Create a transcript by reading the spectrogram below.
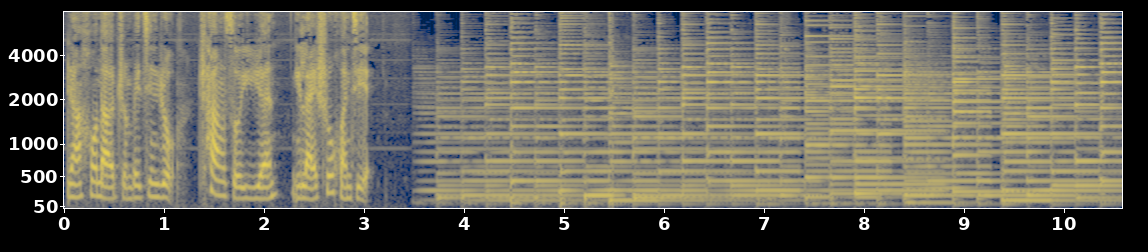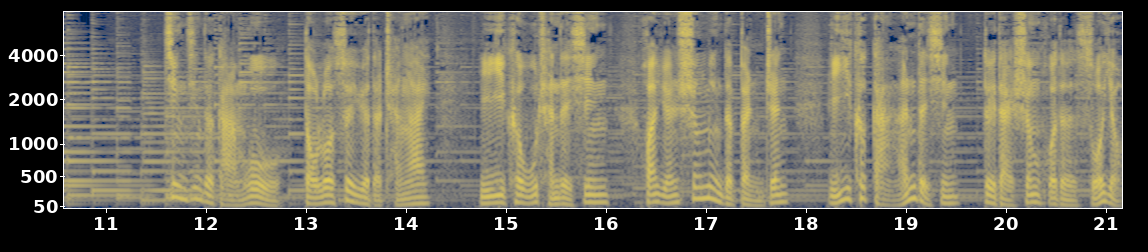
然后呢，准备进入畅所欲言，你来说环节。静静的感悟，抖落岁月的尘埃，以一颗无尘的心还原生命的本真，以一颗感恩的心对待生活的所有，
